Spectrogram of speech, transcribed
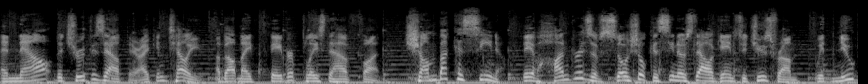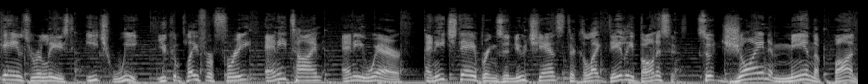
And now the truth is out there. I can tell you about my favorite place to have fun. Chumba Casino. They have hundreds of social casino style games to choose from with new games released each week. You can play for free anytime, anywhere and each day brings a new chance to collect daily bonuses. So join me in the fun.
